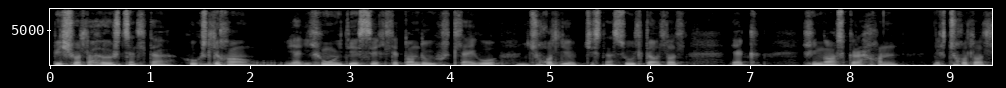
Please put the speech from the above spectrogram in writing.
биш болоо хуурцсан л та хөгжлийнхөө яг ихэн үедээс эхлээд дунд үе хүртэл айгүй чухал явж ирсэн. Сүүлдээ бол яг хин Оскар авах нь нэг чухал бол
